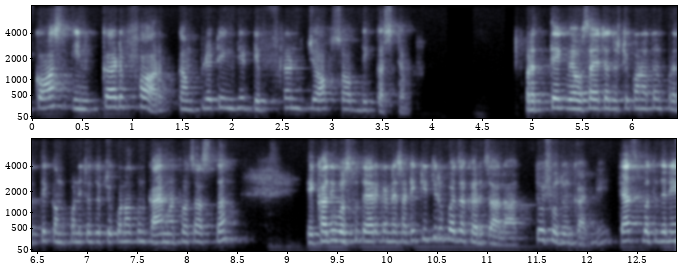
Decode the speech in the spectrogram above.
cost incurred for completing the different jobs of the customer प्रत्येक व्यवसायाच्या दृष्टिकोनातून प्रत्येक कंपनीच्या दृष्टिकोनातून काय महत्वाचं असतं एखादी वस्तू तयार करण्यासाठी किती रुपयाचा खर्च आला तो शोधून काढणे. त्याच पद्धतीने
